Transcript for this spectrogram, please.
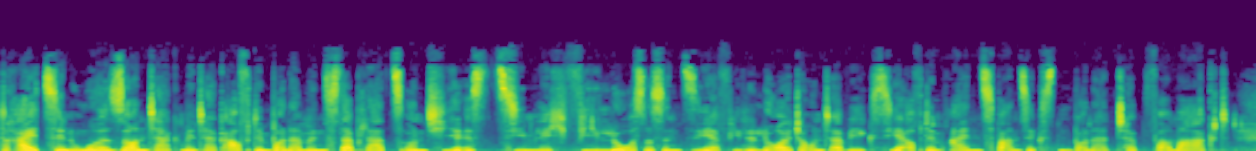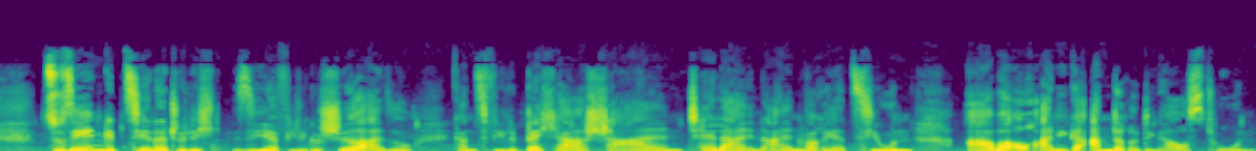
13 Uhr Sonntagmittag auf dem Bonner Münsterplatz und hier ist ziemlich viel los. Es sind sehr viele Leute unterwegs hier auf dem 21. Bonner Töpfermarkt. Zu sehen gibt es hier natürlich sehr viel Geschirr, also ganz viele Becher, Schalen, Teller in allen Variationen, aber auch einige andere Dinge aus Ton.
